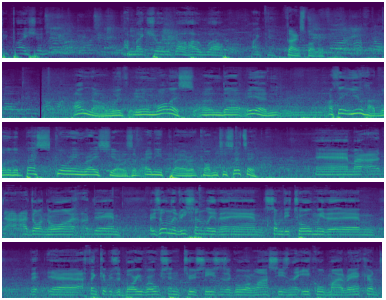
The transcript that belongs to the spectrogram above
Be patient and make sure you go home well. Thank you. Thanks, Bobby. I'm now with Ian Wallace, and uh, Ian, I think you had one of the best scoring ratios of any player at Coventry City. Um, I, I, I, don't know. I, um, it was only recently that um, somebody told me that, um, uh, I think it was the boy Wilson two seasons ago or last season that equalled my record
